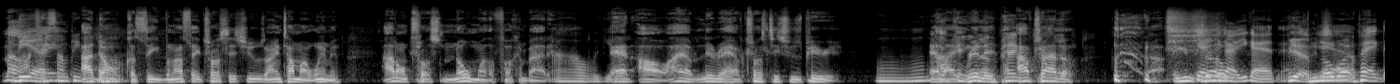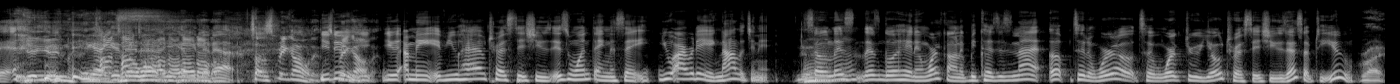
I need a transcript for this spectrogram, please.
No, I Yeah, can't. some people I don't. Cause see, when I say trust issues, I ain't talking about women. I don't trust no motherfucking body Oh, yeah. at all. I have literally have trust issues. Period. And How like really, I've tried to. that? Uh, you, Yeah, you you got, you got. Yeah. You know what? Unpack that. Yeah, yeah. you gotta get talk- that out. hold on, gotta hold on. So speak on it. You do. on You, it. you- I mean, if you have trust issues, it's one thing to say you already acknowledging it. So let's let's go ahead and work on it because it's not up to the world to work through your trust issues. That's up to you. Right.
